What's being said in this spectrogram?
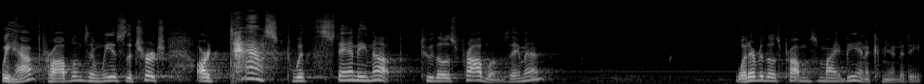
We have problems, and we as the church are tasked with standing up to those problems. Amen? Whatever those problems might be in a community.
